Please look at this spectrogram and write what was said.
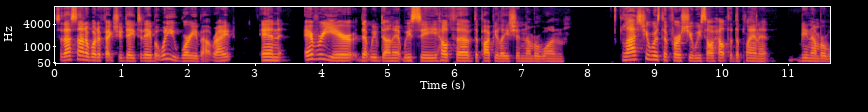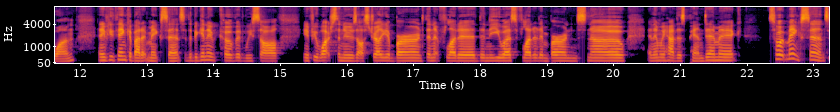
So that's not a, what affects you day to day, but what do you worry about, right? And every year that we've done it, we see health of the population, number one last year was the first year we saw health of the planet be number one. And if you think about it, it makes sense. At the beginning of COVID, we saw, if you watch the news, Australia burned, then it flooded, then the US flooded and burned in snow, and then we have this pandemic. So it makes sense.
